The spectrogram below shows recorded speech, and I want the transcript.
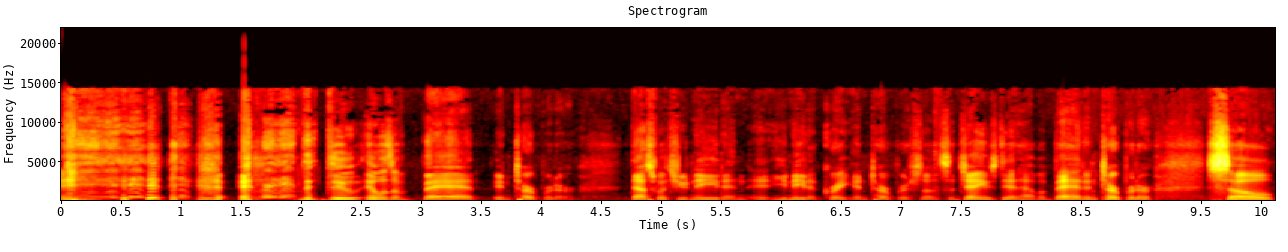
and the dude, it was a bad interpreter. That's what you need, and you need a great interpreter. So, so James did have a bad interpreter. So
